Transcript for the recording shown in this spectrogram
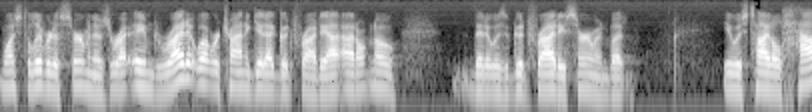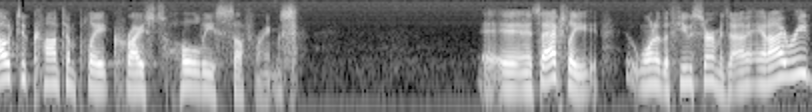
once delivered a sermon that was right, aimed right at what we're trying to get at Good Friday. I, I don't know that it was a Good Friday sermon, but it was titled How to Contemplate Christ's Holy Sufferings. And it's actually one of the few sermons, and I read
